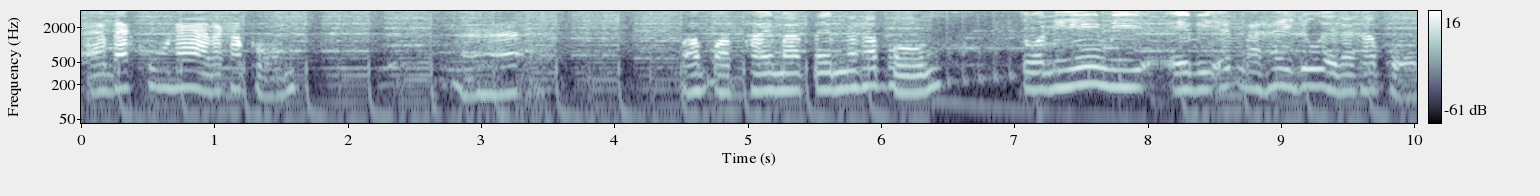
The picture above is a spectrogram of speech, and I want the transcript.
แอร์แบ็กคู่หน้านะครับ ผมนะฮะความปลอดภัยมาเต็มนะครับผม ตัวนี้มี ABS มาให้ด้วยนะครับ ผม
